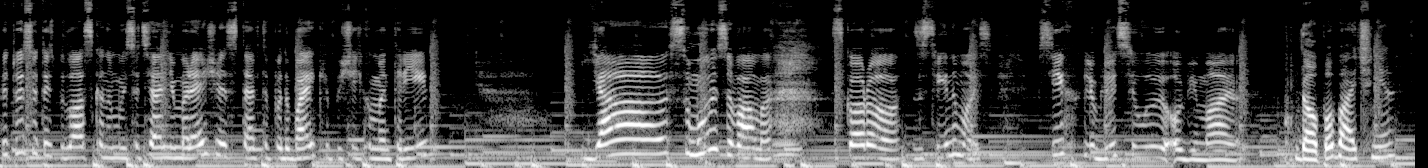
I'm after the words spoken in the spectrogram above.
Підписуйтесь, будь ласка, на мої соціальні мережі, ставте подобайки, пишіть коментарі. Я сумую за вами. Скоро зустрінемось. Всіх люблю, цілую, обіймаю. До побачення!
